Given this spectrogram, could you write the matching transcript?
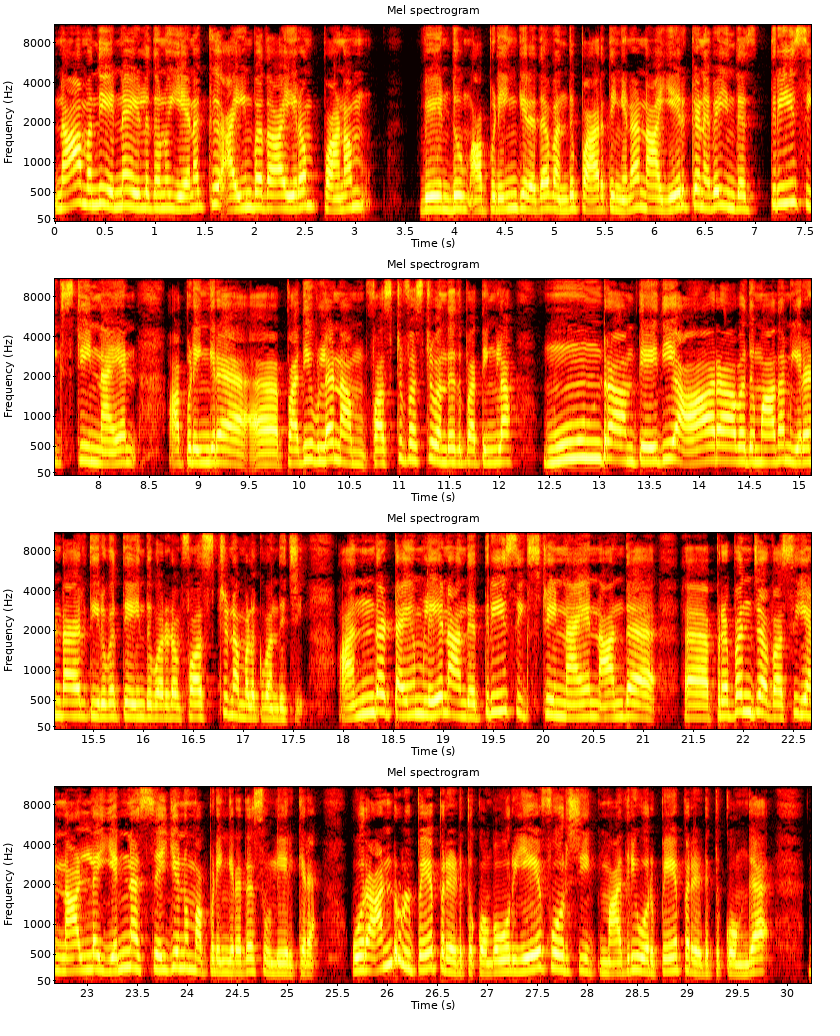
நான் வந்து என்ன எழுதணும்? எனக்கு ஐம்பதாயிரம் பணம் வேண்டும் அப்படிங்கிறத வந்து பார்த்தீங்கன்னா நான் ஏற்கனவே இந்த த்ரீ சிக்ஸ்டி நைன் அப்படிங்கிற பதிவில் நான் ஃபஸ்ட்டு ஃபஸ்ட்டு வந்தது பார்த்தீங்களா? மூன்றாம் தேதி ஆறாவது மாதம் இரண்டாயிரத்தி இருபத்தி ஐந்து வருடம் ஃபஸ்ட்டு நம்மளுக்கு வந்துச்சு. அந்த டைம்லேயே நான் அந்த த்ரீ சிக்ஸ்டி நைன் அந்த பிரபஞ்ச வசிய நாளில் என்ன செய்யணும் அப்படிங்கிறத சொல்லியிருக்கிறேன். ஒரு அன்ரூல் பேப்பர் எடுத்துக்கோங்க. ஒரு ஏ ஃபோர் ஷீட் மாதிரி ஒரு பேப்பர் எடுத்துக்கோங்க.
